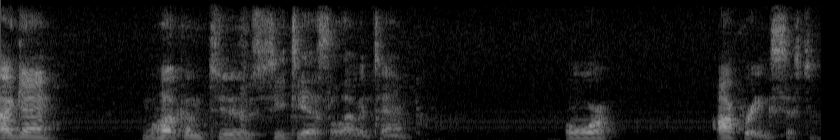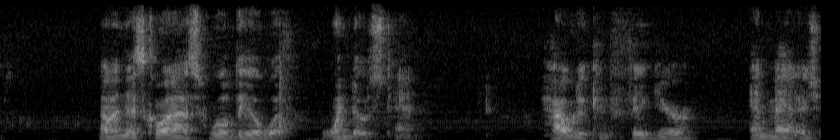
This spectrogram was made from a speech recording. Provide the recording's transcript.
Hi gang, welcome to CTS 1110 or operating systems. Now in this class we'll deal with Windows 10, how to configure and manage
